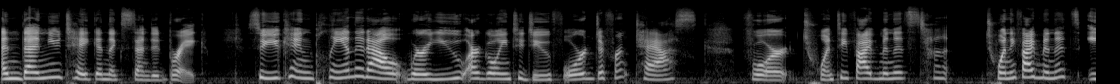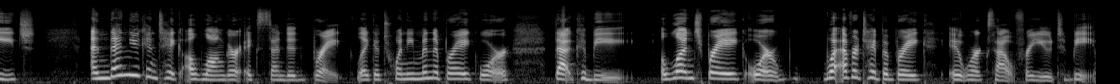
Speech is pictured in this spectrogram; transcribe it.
and then you take an extended break. So you can plan it out where you are going to do four different tasks for 25 minutes time 25 minutes each and then you can take a longer extended break, like a 20 minute break, or that could be a lunch break, or whatever type of break it works out for you to be.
